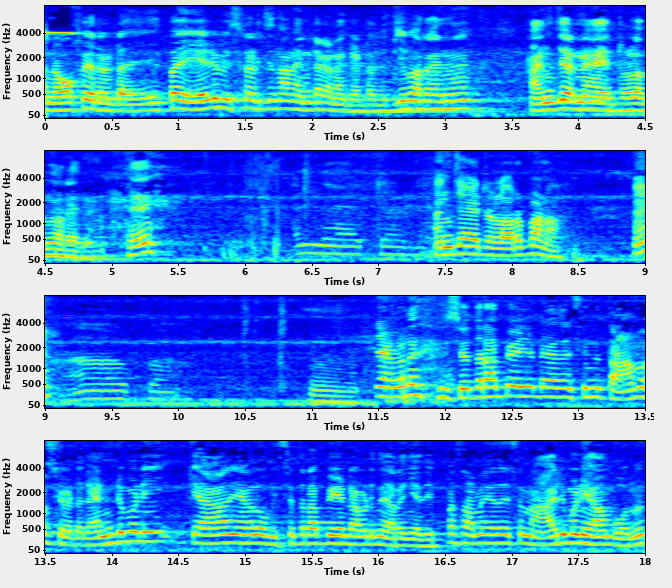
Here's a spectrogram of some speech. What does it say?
ഞാൻ ഓഫ് ചെയ്തിട്ടുണ്ട് ഇപ്പൊ ഏഴ് വിസിലടിച്ചെന്നാണ് എന്റെ കണക്ക് കേട്ടോ. ലിജി പറയുന്നത് അഞ്ചെണ്ണ ആയിട്ടുള്ളതെന്ന് പറയുന്നത്. ഏ? അഞ്ചായിട്ടുള്ള. ഉറപ്പാണോ? ഞങ്ങൾ ഞങ്ങൾ ഫിസിയോതെറാപ്പി കഴിഞ്ഞിട്ട് ഏകദേശം ഇന്ന് താമസിച്ചു കേട്ടോ. രണ്ട് മണിക്കാണ് ഞങ്ങൾ ഫിസിയോതെറാപ്പി കഴിഞ്ഞിട്ട് അവിടെ നിന്ന് ഇറങ്ങിയത്. ഇപ്പം സമയം ഏകദേശം നാല് മണിയാവാൻ പോന്നു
